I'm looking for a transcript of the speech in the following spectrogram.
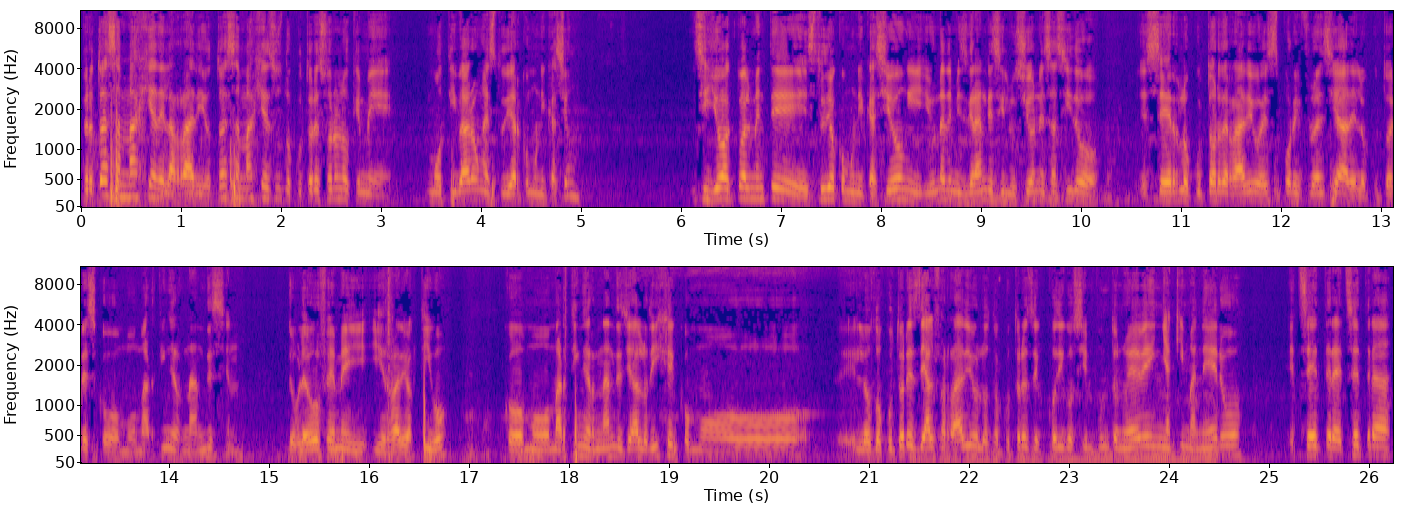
pero toda esa magia de la radio, toda esa magia de esos locutores fueron lo que me motivaron a estudiar comunicación. Si yo actualmente estudio comunicación y una de mis grandes ilusiones ha sido ser locutor de radio es por influencia de locutores como Martín Hernández en WFM y, Radioactivo, como Martín Hernández, ya lo dije, como eh, los locutores de Alfa Radio, los locutores de Código 100.9, Iñaki Manero, etcétera, etcétera,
